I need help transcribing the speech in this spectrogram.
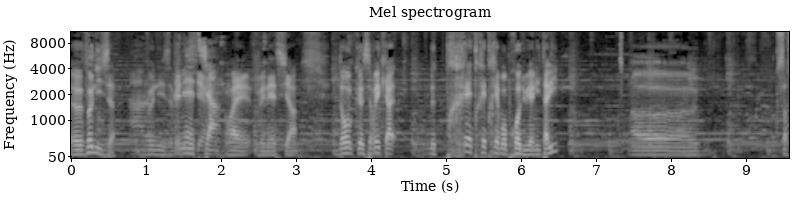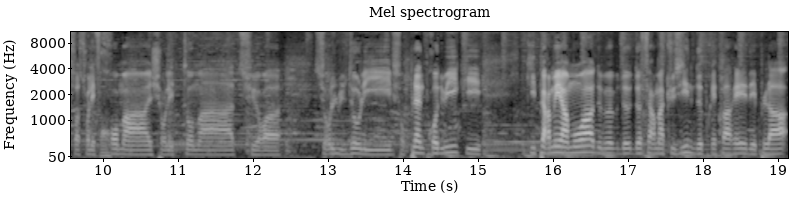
Euh, Venise. Ah, Venise. Venezia. Ouais, Venezia. Donc c'est vrai qu'il y a de très très très beaux produits en Italie. Euh, que ce soit sur les fromages, sur les tomates, sur, sur l'huile d'olive, sur plein de produits qui, qui permet à moi de, faire ma cuisine, de préparer des plats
